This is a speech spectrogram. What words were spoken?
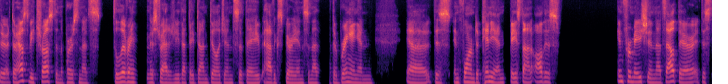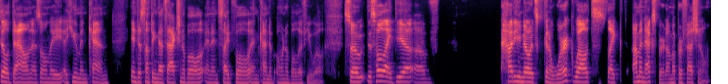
there there has to be trust in the person that's delivering their strategy that they've done diligence that they have experience and that they're bringing in uh, this informed opinion based on all this information that's out there distilled down as only a human can into something that's actionable and insightful and kind of ownable if you will. So this whole idea of how do you know it's going to work? Well it's like i'm an expert. I'm a professional.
